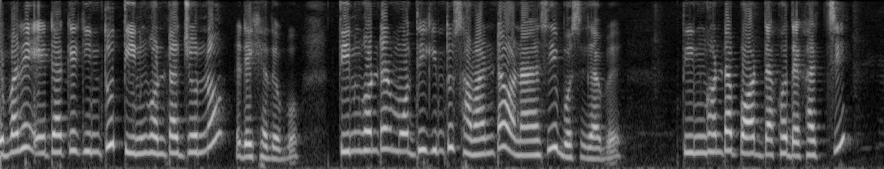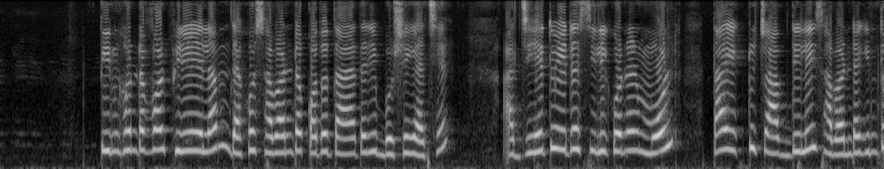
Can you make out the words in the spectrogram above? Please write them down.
এবারে এটাকে কিন্তু তিন ঘণ্টার জন্য রেখে দেবো। তিন ঘণ্টার মধ্যেই কিন্তু সামানটা অনায়াসেই বসে যাবে। তিন ঘণ্টা পর দেখো, দেখাচ্ছি। তিন ঘণ্টা পর ফিরে এলাম। দেখো সাবানটা কত তাড়াতাড়ি বসে গেছে। আর যেহেতু এটা সিলিকনের মোল্ড, তাই একটু চাপ দিলেই সাবানটা কিন্তু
